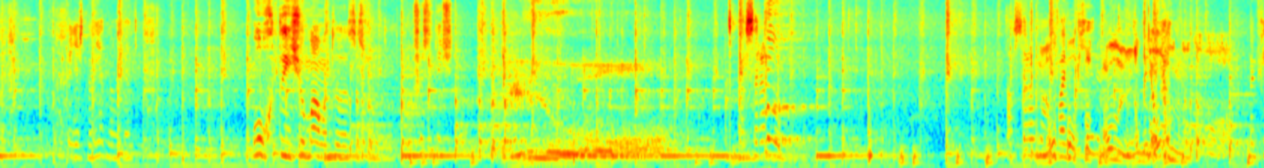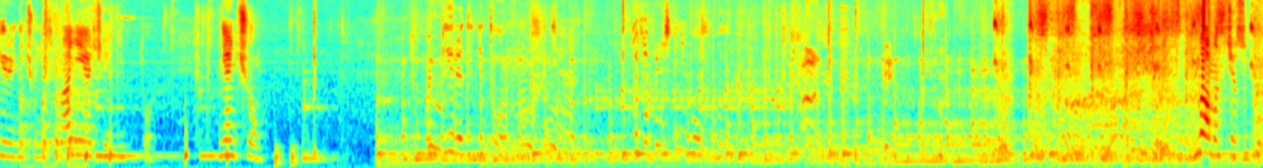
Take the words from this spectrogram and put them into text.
Конечно, нет, но вряд Ох, ты, еще мама туда засунула. Ну, 6 тысяч. А все равно... А все равно ну, вампиры... Ну, вампиры ничего не смогли. Они вообще никто. Ни о чем. Вампир это не то. Ну, хотя... Хотя, в принципе, неплохо было. Мамонт сейчас упадет.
